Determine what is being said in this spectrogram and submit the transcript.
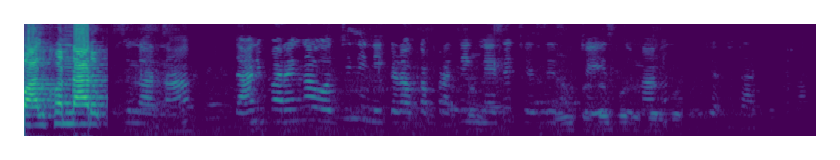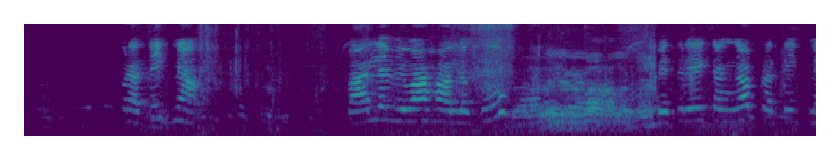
పాల్గొన్నారు. చేస్తున్నారా దాని పరంగా వచ్చి నేను ఇక్కడ ఒక ప్రతిజ్ఞ అయితే చేసి చేయిస్తున్నాను. స్టార్ట్ చేస్తాను. ప్రతిజ్ఞ బాల్య వివాహాలకు వ్యతిరేకంగా ప్రతిజ్ఞ.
